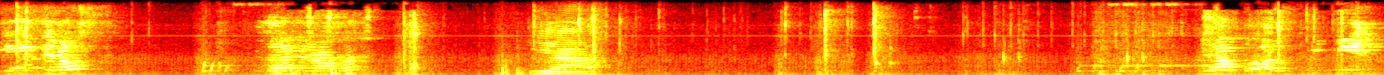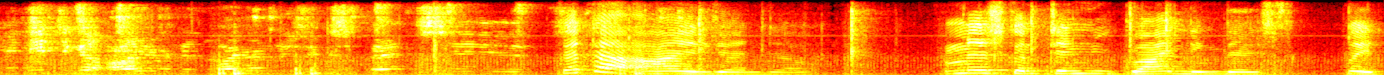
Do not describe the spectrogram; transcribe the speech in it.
You have enough? Diamond armor? Yeah. Yeah, but we need, we need to get iron, and iron is expensive. Get that iron though. Just continue grinding this. Wait.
